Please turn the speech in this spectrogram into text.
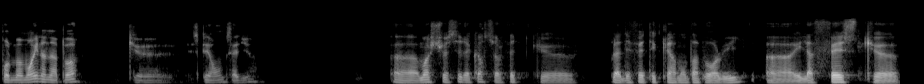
Pour le moment, il n'en a pas. espérons que ça dure. moi, je suis assez d'accord sur le fait que la défaite est clairement pas pour lui. il a fait ce que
